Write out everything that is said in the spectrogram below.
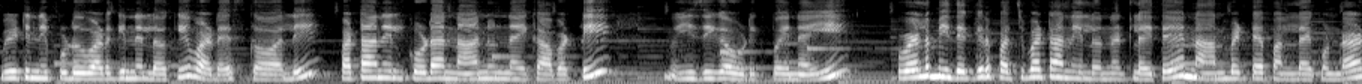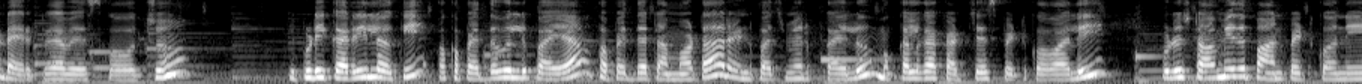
వీటిని ఇప్పుడు వడగిన్నెలోకి వడేసుకోవాలి. బఠానీలు కూడా నానున్నాయి కాబట్టి ఈజీగా ఉడికిపోయినాయి. ఒకవేళ మీ దగ్గర పచ్చి బఠానీలు ఉన్నట్లయితే నానబెట్టే పని లేకుండా డైరెక్ట్గా వేసుకోవచ్చు. ఇప్పుడు ఈ కర్రీలోకి ఒక పెద్ద ఉల్లిపాయ ఒక పెద్ద టమాటా రెండు పచ్చిమిరపకాయలు ముక్కలుగా కట్ చేసి పెట్టుకోవాలి. ఇప్పుడు స్టవ్ మీద పాన్ పెట్టుకొని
